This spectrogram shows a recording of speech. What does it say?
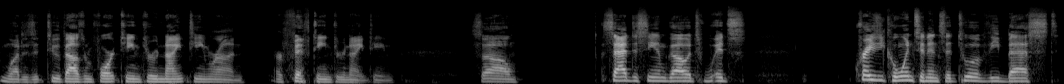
what is it 2014 through 19 run or 15 through 19. So sad to see him go. It's it's crazy coincidence that two of the best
